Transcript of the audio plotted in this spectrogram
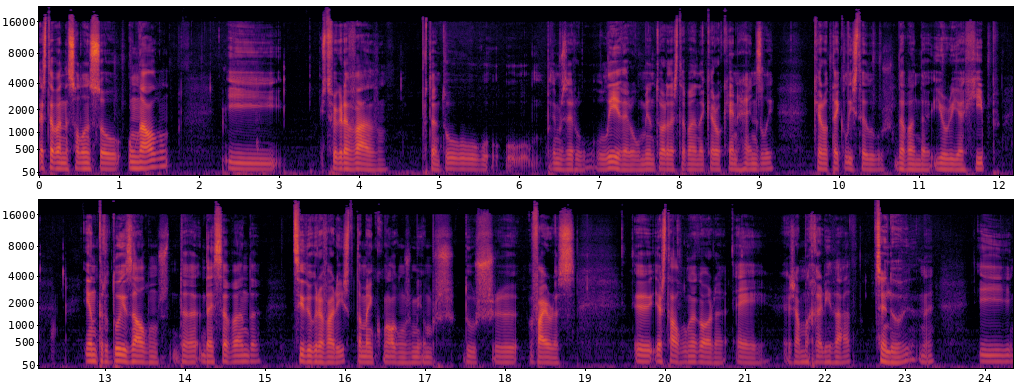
esta banda só lançou um álbum e isto foi gravado. Portanto, o, o- podemos dizer o, o líder, o mentor desta banda, que era o Ken Hensley, que era o teclista do- da banda Uriah Heep, entre dois álbuns da- dessa banda, decidiu gravar isto, também com alguns membros dos eh, Virus. Eh, este álbum agora é, é já uma raridade Sem dúvida. e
